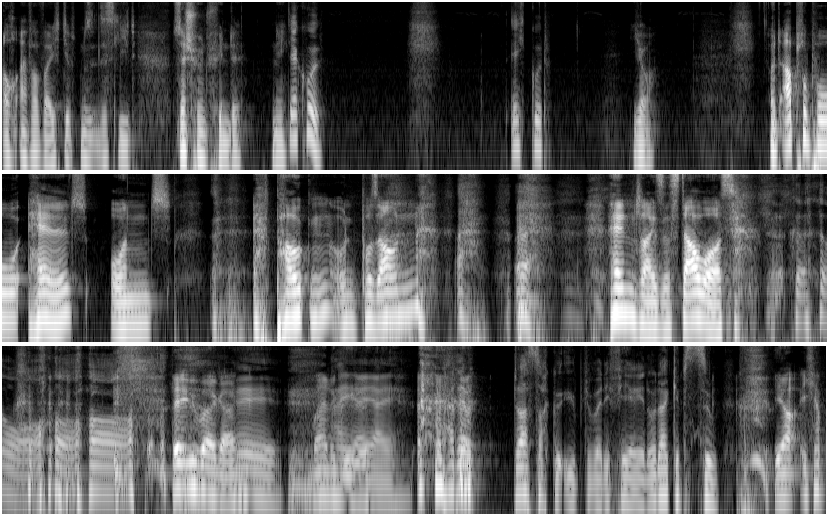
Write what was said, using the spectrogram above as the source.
Auch einfach, weil ich die, das Lied sehr schön finde. Nee, Ja, cool. Echt gut. ja. Und apropos Held und äh, Pauken und Posaunen. Heldenreise, Star Wars. Oh. Der Übergang. Hey. Meine Ei, Güte. ei, ei. Er, du hast doch geübt über die Ferien, oder? Gib's zu. Ja, ich habe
